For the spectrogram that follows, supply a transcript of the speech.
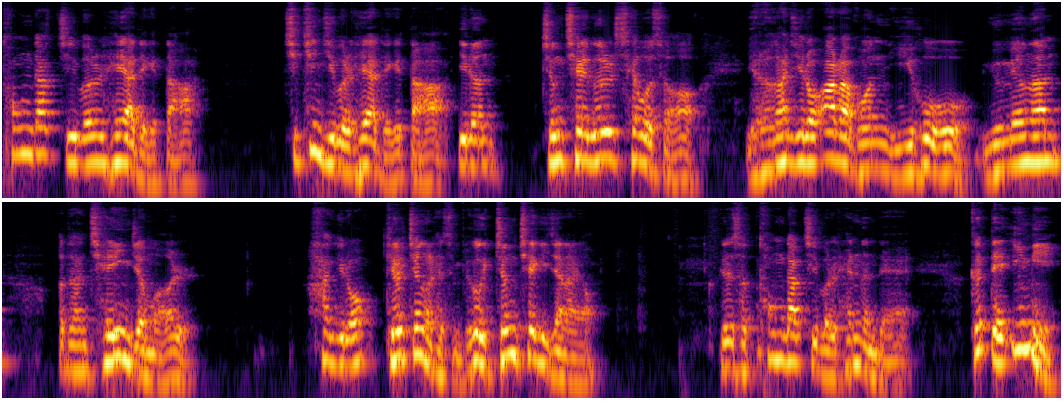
통닭집을 해야 되겠다. 치킨집을 해야 되겠다. 이런 정책을 세워서 여러 가지로 알아본 이후 유명한 어떤 체인점을 하기로 결정을 했습니다. 그게 정책이잖아요. 그래서 통닭집을 했는데 그때 이미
